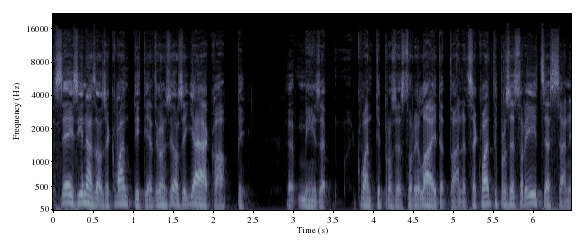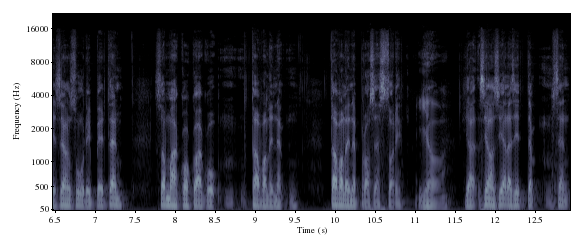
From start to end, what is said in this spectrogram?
se ei sinänsä ole se kvanttitieto, se on se jääkaappi, mihin se kvanttiprosessori laitetaan. Et se kvanttiprosessori itsessään, niin se on suurin piirtein sama kokoa kuin tavallinen, tavallinen prosessori. Joo. Ja se on siellä sitten sen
